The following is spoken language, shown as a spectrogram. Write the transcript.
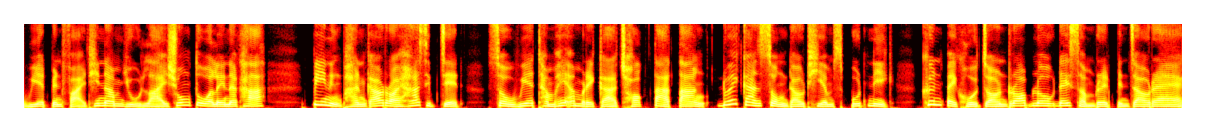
เวียตเป็นฝ่ายที่นำอยู่หลายช่วงตัวเลยนะคะ ปี 1957 โซเวียตทำให้อเมริกาช็อกตาตั้ง ด้วยการส่งดาวเทียมสปุตนิก ขึ้นไปโคจรรอบโลกได้สำเร็จเป็นเจ้าแรก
